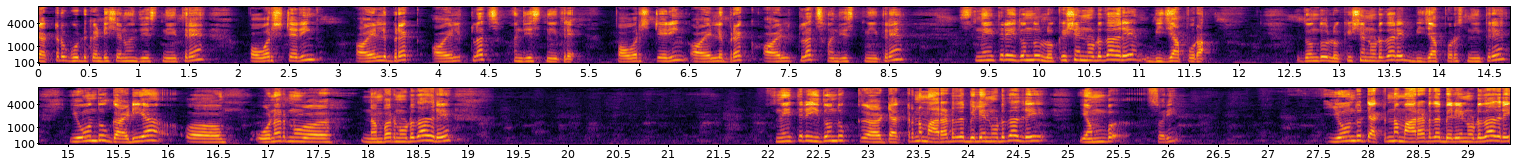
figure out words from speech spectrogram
ಟ್ಯಾಕ್ಟರ್ ಗುಡ್ ಕಂಡೀಷನ್ ಹೊಂದಿದೆ ಸ್ನೇಹಿತರೆ. Power steering oil brake oil clutch ಹೊಂದಿ ಸ್ನೇಹಿತರೆ. Power steering oil brake oil clutch ಹೊಂದಿ ಸ್ನೇಹಿತರೆ. ಸ್ನೇಹಿತರೆ, ಇದೊಂದು ಲೊಕೇಶನ್ ನೋಡೋದಾದರೆ ಬಿಜಾಪುರ. ಇದೊಂದು ಲೊಕೇಶನ್ ನೋಡೋದಾದರೆ ಬಿಜಾಪುರ ಸ್ನೇಹಿತರೆ. ಈ ಒಂದು ಗಾಡಿಯ ಓನರ್ ನೋ ನಂಬರ್ ನೋಡೋದಾದರೆ ಸ್ನೇಹಿತರೆ, ಇದೊಂದು ಕ ಟ್ಯಾಕ್ಟರ್ನ ಮಾರಾಟದ ಬೆಲೆ ನೋಡೋದಾದರೆ ಎಂಬ ಸಾರಿ ಈ ಒಂದು ಟ್ಯಾಕ್ಟರ್ನ ಮಾರಾಟದ ಬೆಲೆ ನೋಡೋದಾದರೆ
